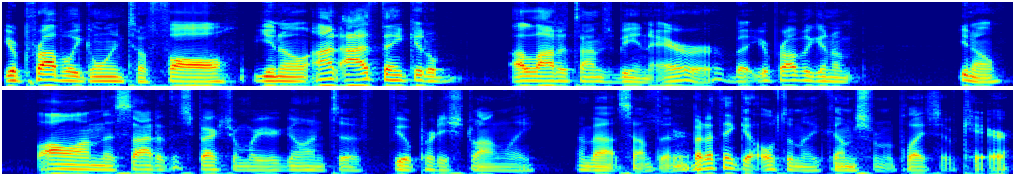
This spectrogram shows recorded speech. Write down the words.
you're probably going to fall. You know, I, I think it'll a lot of times be an error, but you're probably going to, you know, fall on the side of the spectrum where you're going to feel pretty strongly about something. But I think it ultimately comes from a place of care.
